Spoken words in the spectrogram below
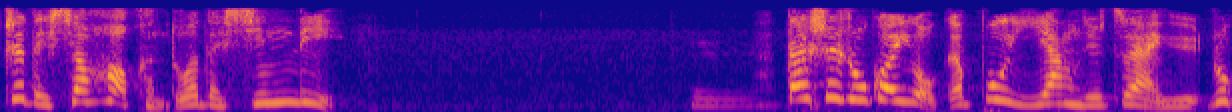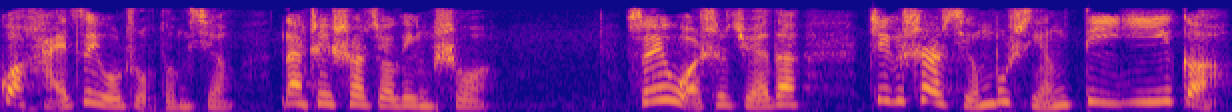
这得消耗很多的心力。嗯但是如果有个不一样的就在于，如果孩子有主动性，那这事儿就另说。所以我是觉得这个事儿行不行？第一个，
